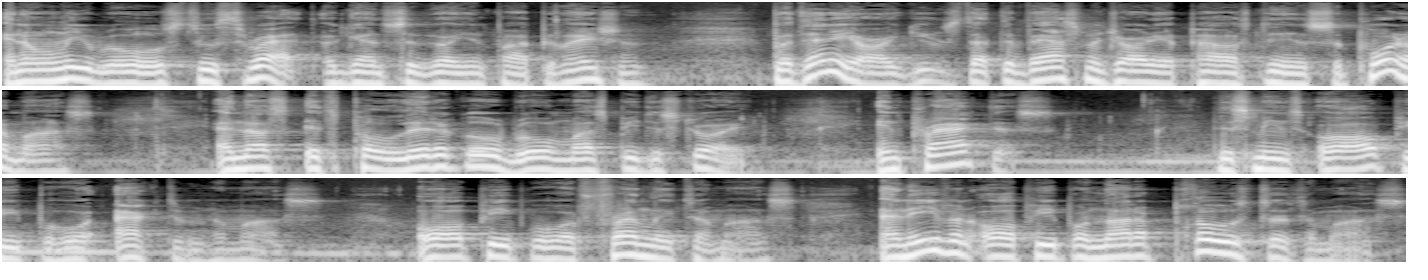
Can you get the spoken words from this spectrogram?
and only rules through threat against civilian population. But then he argues that the vast majority of Palestinians support Hamas, and thus its political rule must be destroyed. In practice, this means all people who are active in Hamas, all people who are friendly to Hamas, and even all people not opposed to Hamas.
